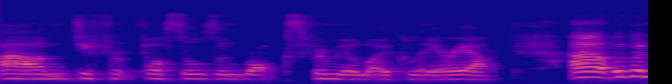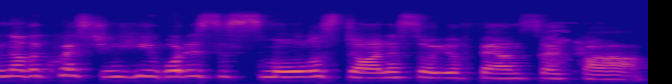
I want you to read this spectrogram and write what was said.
um, different fossils and rocks from your local area. Uh, we've got another question here. What is the smallest dinosaur you've found so far?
